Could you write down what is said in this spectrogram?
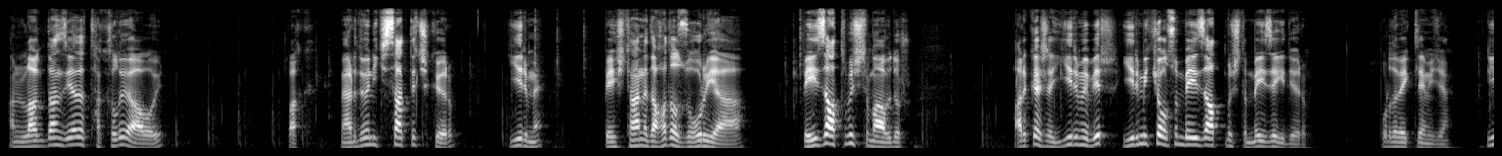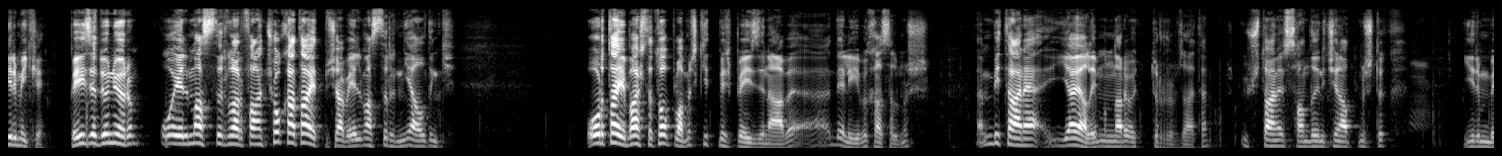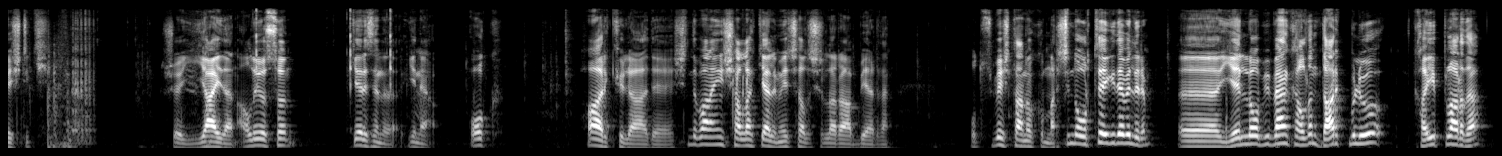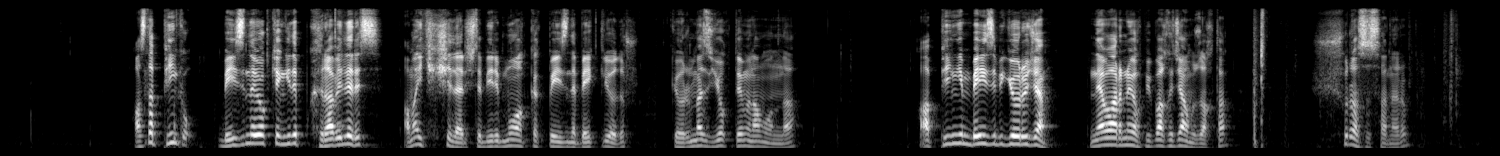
Hani lagdan ziyade takılıyor abi oyun. Bak. Merdiven 2 saatte çıkıyorum. 20. 5 tane daha da zor ya. Base'e atmıştım abi dur. Arkadaşlar 21. 22 olsun base'e atmıştım. Base'e gidiyorum. Burada beklemeyeceğim. 22. Base'e dönüyorum. O elmas zırhlar falan çok hata etmiş abi. Elmas zırhı niye aldın ki? Ortayı başta toplamış gitmiş base'ine abi. Deli gibi kasılmış. Ben bir tane yay alayım. Bunları öttürürüm zaten. 3 tane sandığın içine atmıştık. 25'lik. Şöyle yaydan alıyorsun. Gerisini de yine ok. Harikulade. Şimdi bana inşallah gelmeye çalışırlar abi bir yerden. 35 tane okum var. Şimdi ortaya gidebilirim. Ee, yellow bir ben kaldım. Dark blue kayıplarda. Aslında pink base'inde yokken gidip kırabiliriz. Ama iki kişiler işte biri muhakkak base'inde bekliyordur. Görünmez yok değil mi lan onda? Abi pink'in base'i bir göreceğim. Ne var ne yok bir bakacağım uzaktan. Şurası sanırım.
